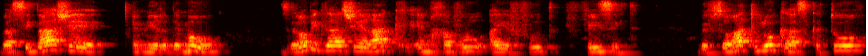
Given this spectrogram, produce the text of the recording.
והסיבה שהם נרדמו, זה לא בגלל שרק הם חוו עייפות פיזית. בבשורת לוקאס כתוב,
